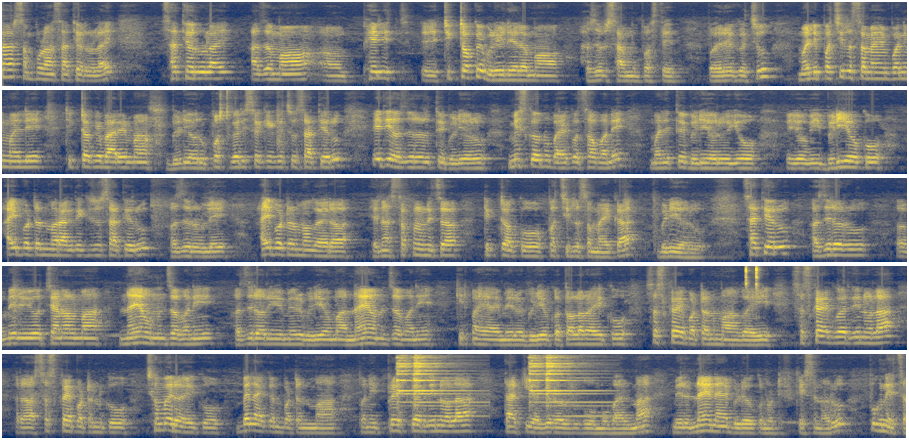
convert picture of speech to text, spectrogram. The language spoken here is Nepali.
नमस्कार सम्पूर्ण साथीहरूलाई। साथीहरूलाई आज म फेरि टिकटकै भिडियो लिएर म हजुर सामु उपस्थित भइरहेको छु। मैले पछिल्लो समयमा पनि मैले टिकटकै बारेमा भिडियोहरू पोस्ट गरिसकेको छु साथीहरू। यदि हजुरहरू त्यो भिडियोहरू मिस गर्नुभएको छ भने मैले त्यो भिडियोहरू यो यो भिडियोको आई बटनमा राखिदिएको छु साथीहरू। हजुरहरूले आई बटनमा गएर हेर्न सक्नुहुनेछ टिकटकको पछिल्लो समयका भिडियोहरू। साथीहरू हजुरहरू मेरो यो च्यानलमा नयाँ हुनुहुन्छ भने हजुरहरू यो मेरो भिडियोमा नयाँ हुनुहुन्छ भने कृपया मेरो भिडियोको तल रहेको सब्सक्राइब बटनमा गई सब्सक्राइब गरिदिनु होला र सब्सक्राइब बटनको छेउमै रहेको बेल आइकन बटनमा पनि प्रेस गरिदिनु होला ताकि हजुरहरूको मोबाइलमा मेरो नयाँ नयाँ भिडियोको नोटिफिकेसनहरू पुग्नेछ।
